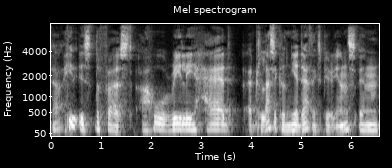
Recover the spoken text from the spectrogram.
uh, he is the first uh, who really had a classical near-death experience. In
